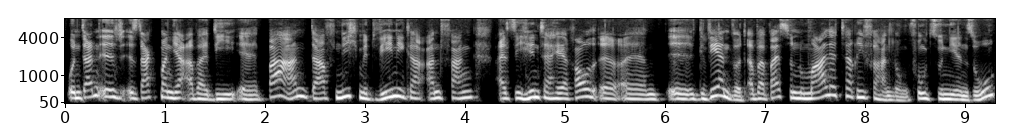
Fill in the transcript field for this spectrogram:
Und dann äh, sagt man ja, aber die äh, Bahn darf nicht mit weniger anfangen, als sie hinterher äh, äh, gewähren wird. Aber weißt du, normale Tarifverhandlungen funktionieren so.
